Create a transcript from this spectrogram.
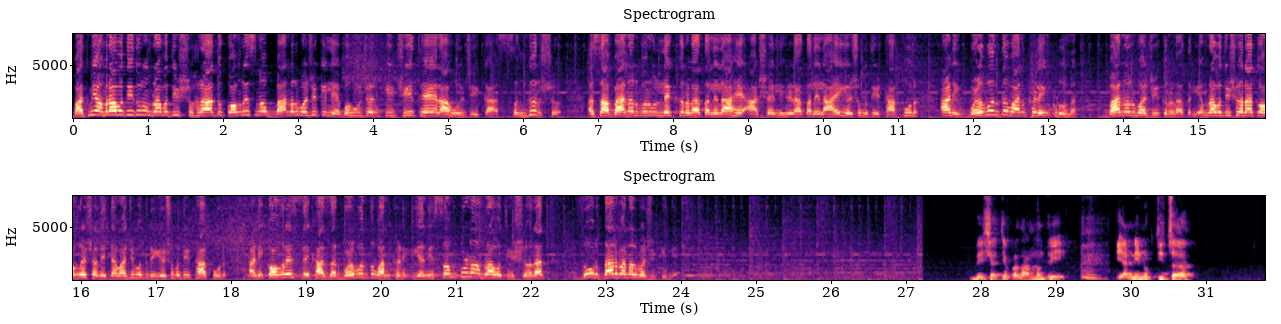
बातमी अमरावतीतून अमरावती शहरात काँग्रेसनं बॅनरबाजी केली आहे. बहुजन की जीत है राहुलजी का संघर्ष? असा बॅनरवर उल्लेख करण्यात आलेला आहे आशय लिहिण्यात आलेला आहे. यशोमती ठाकूर आणि बळवंत वानखडेंकडून बॅनरबाजी करण्यात आली. अमरावती शहरात काँग्रेसच्या नेत्या माजी मंत्री यशोमती ठाकूर आणि काँग्रेसचे खासदार बळवंत वानखडे यांनी संपूर्ण अमरावती शहरात जोरदार बॅनरबाजी केली आहे. देशाचे प्रधानमंत्री यांनी नुकतीच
